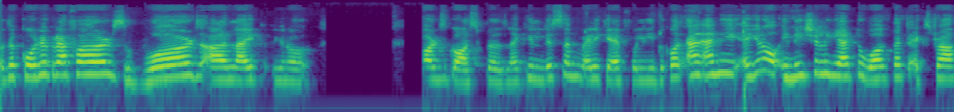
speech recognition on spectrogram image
the choreographer's words are like you know God's gospels. Like he listened very carefully because and and he you know initially he had to work that extra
